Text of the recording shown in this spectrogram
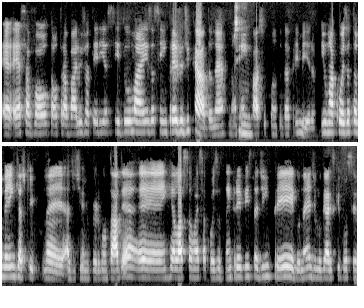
é, essa volta ao trabalho já teria sido mais, assim, prejudicada, né? Não Sim. tão fácil quanto da primeira. E uma coisa também que acho que né, a gente tinha me perguntado é, é, em relação a essa coisa da entrevista de emprego, né, de lugares que você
